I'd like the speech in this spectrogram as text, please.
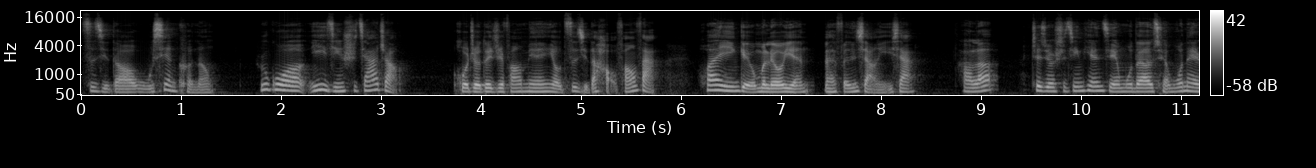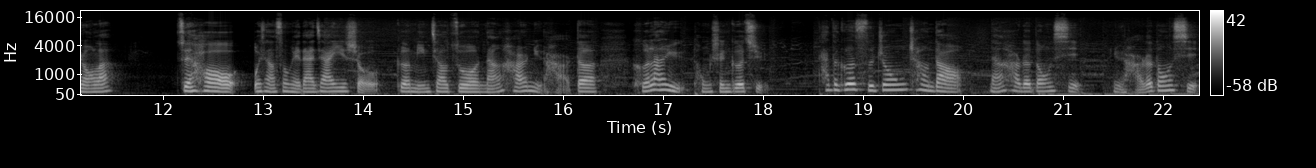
自己的无限可能。如果你已经是家长，或者对这方面有自己的好方法，欢迎给我们留言来分享一下。好了，这就是今天节目的全部内容了。最后，我想送给大家一首歌名叫做《男孩女孩》的荷兰语童声歌曲。它的歌词中唱到：“男孩的东西，女孩的东西，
